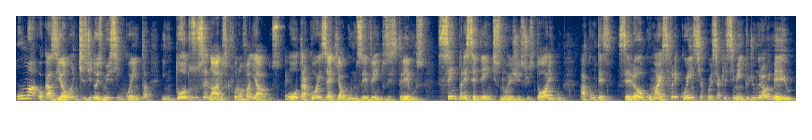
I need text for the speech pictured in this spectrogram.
uma ocasião antes de 2050, em todos os cenários que foram avaliados. Outra coisa é que alguns eventos extremos sem precedentes no registro histórico acontecerão com mais frequência com esse aquecimento de um grau e meio.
